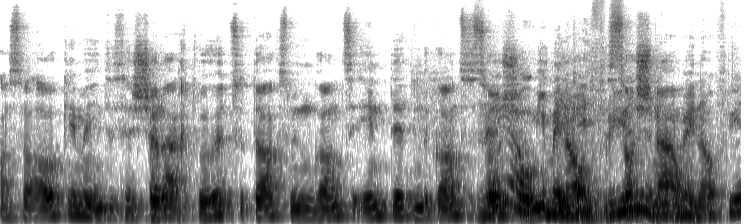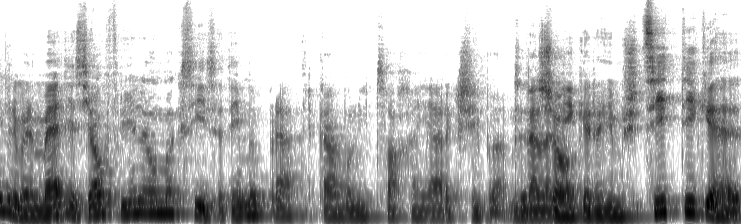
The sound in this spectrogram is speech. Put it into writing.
Also allgemein, das hast du schon recht, weil heutzutage mit dem ganzen Internet und der ganzen Social Nein, Media geht früher, so schnell. Ich meine auch früher, in den Medien ja auch früher rum, es hat immer Bretter gegeben, wo Leute Sachen hergeschrieben haben. Zeitungen,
